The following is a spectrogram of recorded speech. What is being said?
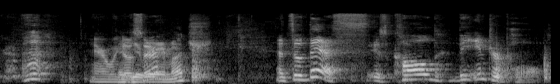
Grab that. There we go. sir. Thank you very much. And so this is called the Interpol.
